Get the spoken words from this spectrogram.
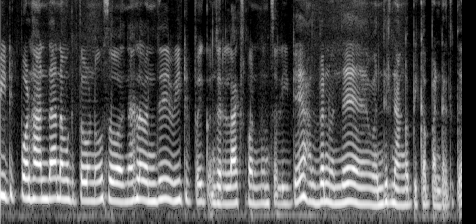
வீட்டுக்கு போகலான்னு தான் நமக்கு தோணும். ஸோ அதனால் வந்து வீட்டுக்கு போய் கொஞ்சம் ரிலாக்ஸ் பண்ணணும்னு சொல்லிட்டு ஹஸ்பண்ட் வந்து வந்திருந்தாங்க பிக்கப் பண்ணுறதுக்கு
